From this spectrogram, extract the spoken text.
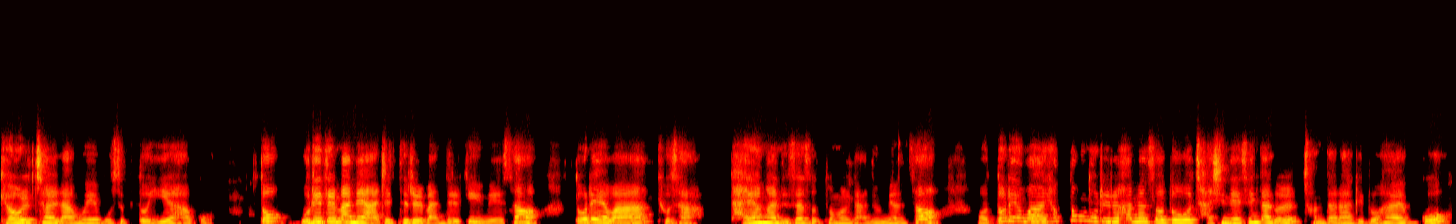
겨울철 나무의 모습도 이해하고 또 우리들만의 아지트를 만들기 위해서 또래와 교사, 다양한 의사소통을 나누면서 어, 또래와 협동놀이를 하면서도 자신의 생각을 전달하기도 하였고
